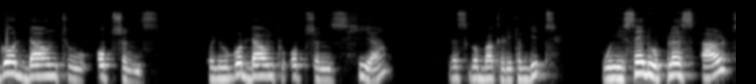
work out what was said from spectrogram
go down to options, when you go down to options here, let's go back a little bit. We said we press Alt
